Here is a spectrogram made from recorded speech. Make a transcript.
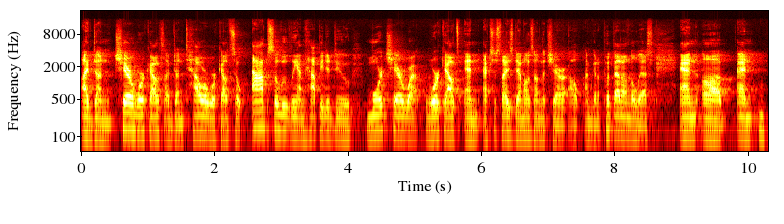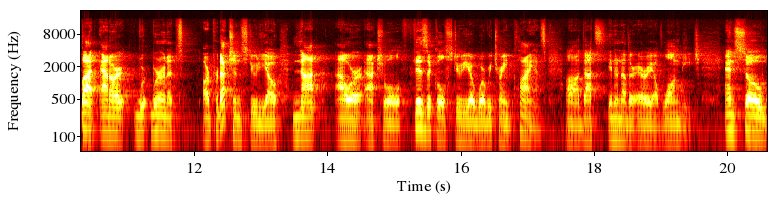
I've done chair workouts. I've done tower workouts. So absolutely, I'm happy to do more chair workouts and exercise demos on the chair. i am going to put that on the list. And uh, and but at our we're, in a our production studio, not our actual physical studio where we train clients. Uh, that's in another area of Long Beach. And so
